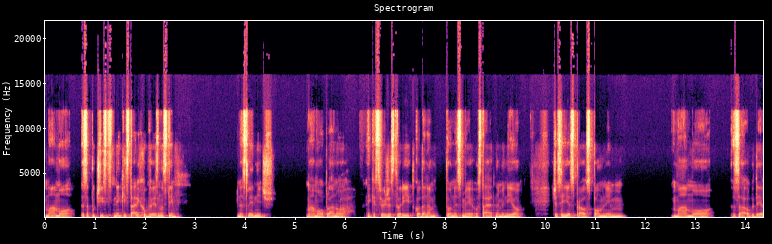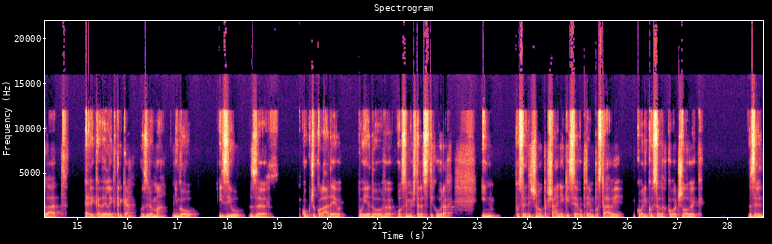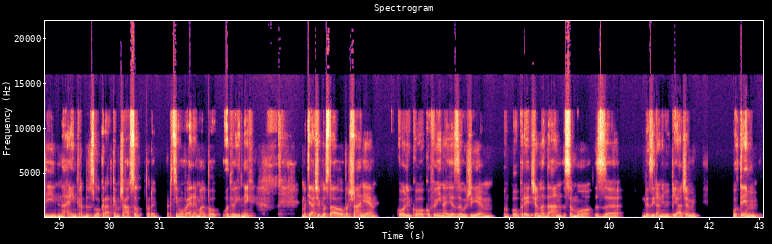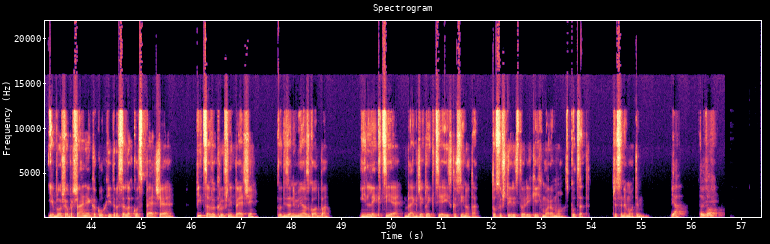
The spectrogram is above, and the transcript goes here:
Imamo za počistiti nekaj starih obveznosti, naslednjič imamo v planu neke sveže stvari, tako da nam to ne sme ostajati na meniju. Če se jaz prav spomnim, imamo za obdelati Erika de Elektrika, oziroma njegov izziv, z koliko čokolade je pojedel v 48 urah, in posledično vprašanje, ki se ob tem postavi, koliko se lahko človek zredi naenkrat v zelo kratkem času, torej recimo v enem ali pa v dveh dneh. Matjaš je postavil vprašanje, koliko kofeina jaz zaužijem v povprečju na dan samo z gaziranimi pijačami. Potem je bilo še vprašanje, kako hitro se lahko speče pica v krušni peči, tudi zanimiva zgodba, in lekcije, blackjack lekcije iz kasinota. To so štiri stvari, ki jih moramo spucati, če se ne motim. Ja, to je to.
